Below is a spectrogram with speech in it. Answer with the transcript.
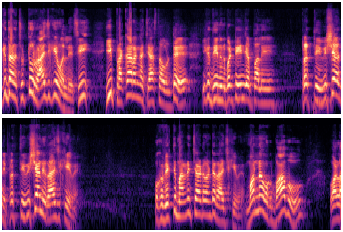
ఇక దాని చుట్టూ రాజకీయం వల్లేసి ఈ ప్రకారంగా చేస్తూ ఉంటే ఇక దీనిని బట్టి ఏం చెప్పాలి? ప్రతి విషయాన్ని ప్రతి విషయాన్ని రాజకీయమే. ఒక వ్యక్తి మరణించాడు అంటే రాజకీయమే. మొన్న ఒక బాబు వాళ్ళ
